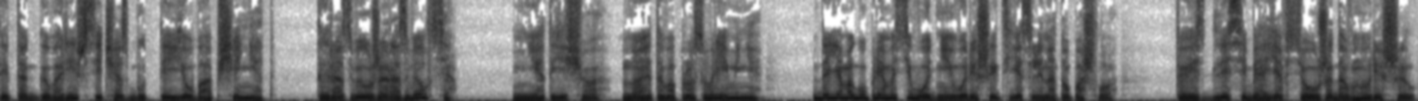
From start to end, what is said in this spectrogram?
ты так говоришь сейчас, будто ее вообще нет. Ты разве уже развелся? Нет еще, но это вопрос времени. Да я могу прямо сегодня его решить, если на то пошло. То есть для себя я все уже давно решил.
